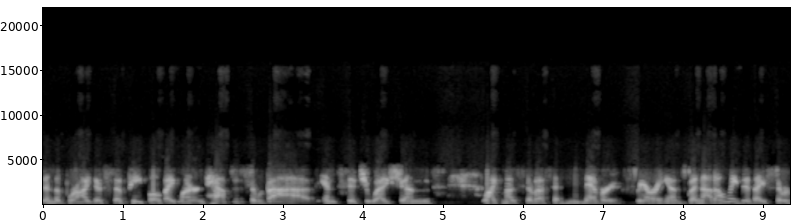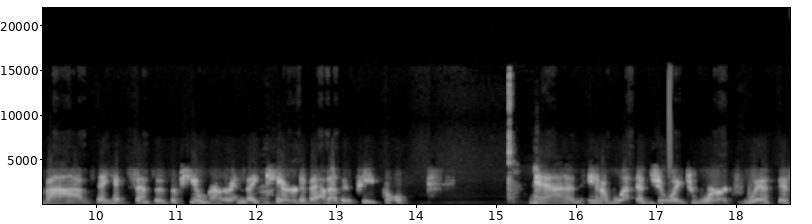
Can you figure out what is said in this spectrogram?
and the brightest of people. They learned how to survive in situations like most of us have never experienced. But not only did they survive, they had senses of humor and they right. cared about other people. And, you know, what a joy to work with this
